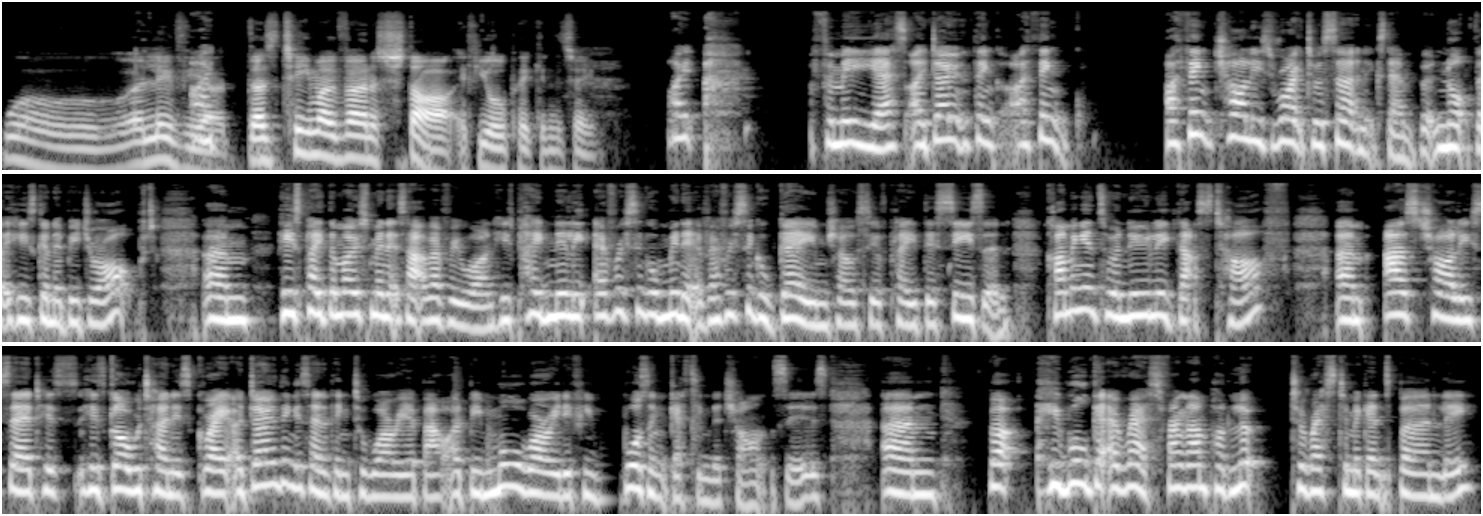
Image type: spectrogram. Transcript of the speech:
Whoa, Olivia, does Timo Werner start if you're picking the team? I, for me, yes. I don't think. I think. I think Charlie's right to a certain extent, but not that he's going to be dropped. Um, he's played the most minutes out of everyone. He's played nearly every single minute of every single game Chelsea have played this season. Coming into a new league, that's tough. Um, as Charlie said, his his goal return is great. I don't think it's anything to worry about. I'd be more worried if he wasn't getting the chances. Um, but he will get a rest. Frank Lampard looked to rest him against Burnley.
